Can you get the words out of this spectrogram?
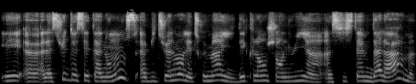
Et euh, à la suite de cette annonce, habituellement, l'être humain, il déclenche en lui un système d'alarme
